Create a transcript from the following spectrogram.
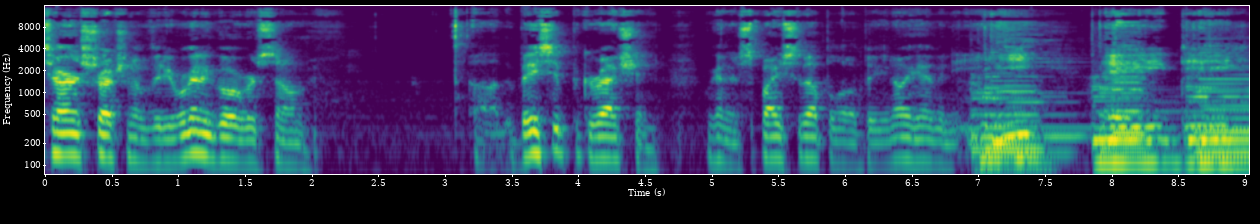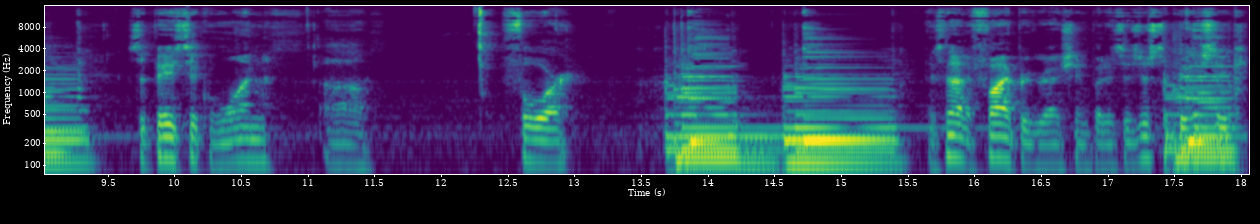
guitar instructional video, we're going to go over some, uh, the basic progression. We're going to spice it up a little bit. You know, you have an E, A, D. It's a basic one, uh, four. It's not a five progression, but it's just a basic.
